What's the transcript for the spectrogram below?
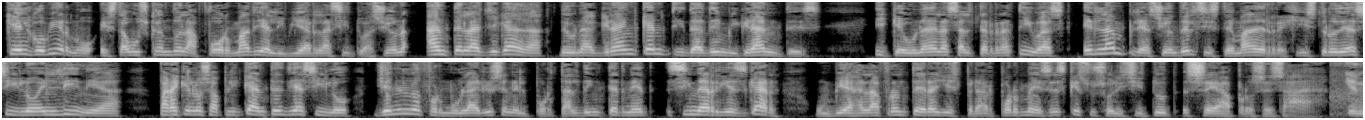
que el gobierno está buscando la forma de aliviar la situación ante la llegada de una gran cantidad de migrantes y que una de las alternativas es la ampliación del sistema de registro de asilo en línea para que los aplicantes de asilo llenen los formularios en el portal de Internet sin arriesgar un viaje a la frontera y esperar por meses que su solicitud sea procesada. En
